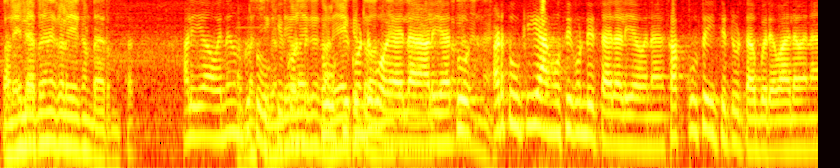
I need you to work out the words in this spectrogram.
കൊലയില്ലാത്തവനെ കളിയാക്കണ്ടായിരുന്നു. അളിയ അവന് നമുക്ക് തൂക്കിക്കൊണ്ട് പോയാലോ അളിയ. അവിടെ തൂക്കി കാങ്ങൂസി കൊണ്ട് ഇട്ടാൽ അളിയ അവനെ. കക്കൂസ് ഇച്ചിട്ട് വിട്ടാ പോരെ വാലവനെ.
